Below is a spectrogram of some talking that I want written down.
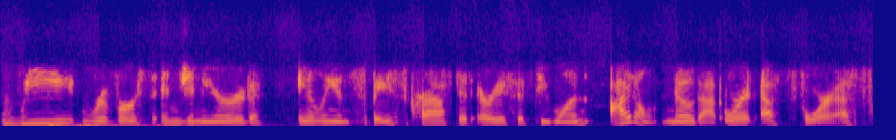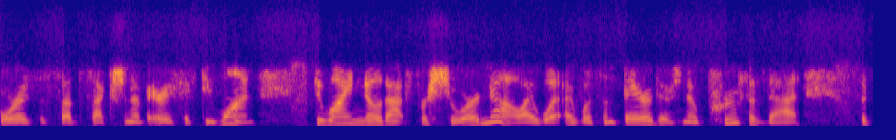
we reverse engineered alien spacecraft at Area 51? I don't know that. Or at S4. S4 is a subsection of Area 51. Do I know that for sure? No, I w- I wasn't there. There's no proof of that. But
